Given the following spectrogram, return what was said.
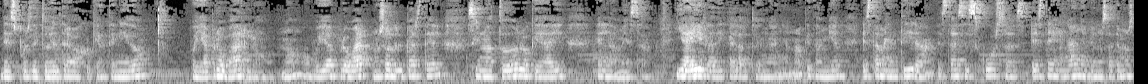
Después de todo el trabajo que han tenido, voy a probarlo, ¿no? O voy a probar no solo el pastel, sino todo lo que hay en la mesa. Y ahí radica el autoengaño, ¿no? que también esta mentira, estas excusas, este engaño que nos hacemos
